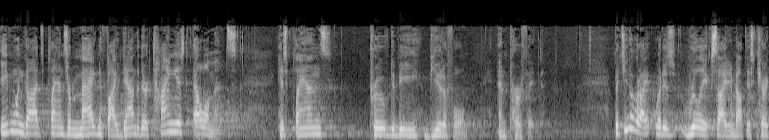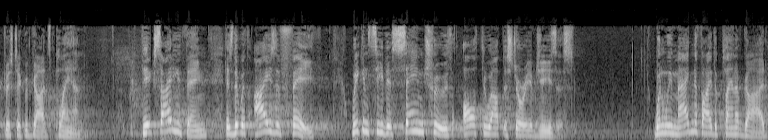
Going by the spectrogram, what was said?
Even when God's plans are magnified down to their tiniest elements, his plans prove to be beautiful and perfect. But you know what, I, what is really exciting about this characteristic with God's plan? The exciting thing is that with eyes of faith, we can see this same truth all throughout the story of Jesus. When we magnify the plan of God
